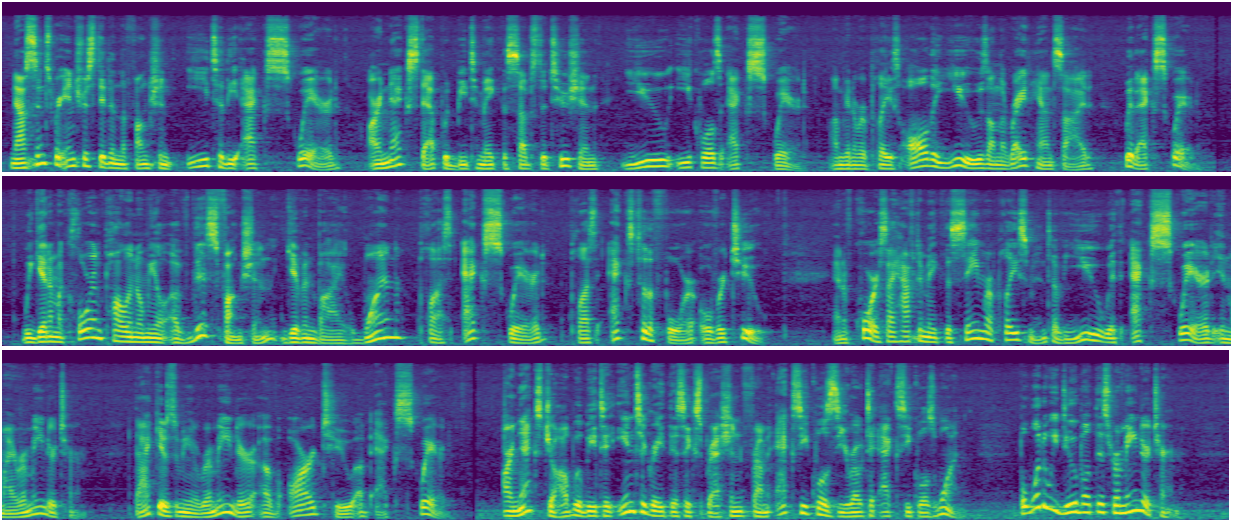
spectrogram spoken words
Now, since we're interested in the function e to the x squared, our next step would be to make the substitution u equals x squared. I'm going to replace all the u's on the right-hand side with x squared. We get a Maclaurin polynomial of this function given by 1 plus x squared plus x to the 4 over 2. And of course, I have to make the same replacement of u with x squared in my remainder term. That gives me a remainder of r2 of x squared. Our next job will be to integrate this expression from x equals 0 to x equals 1. But what do we do about this remainder term?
